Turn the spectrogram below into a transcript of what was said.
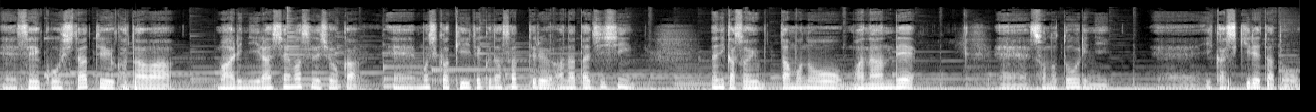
え成功したという方は周りにいらっしゃいますでしょうか、えー、もしくは聞いてくださってるあなた自身何かそういったものを学んで、えー、その通りに、えー、生かしきれたと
